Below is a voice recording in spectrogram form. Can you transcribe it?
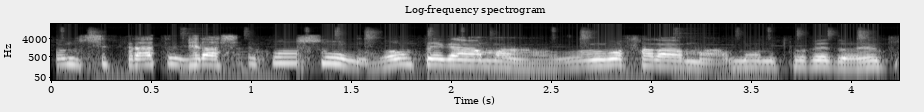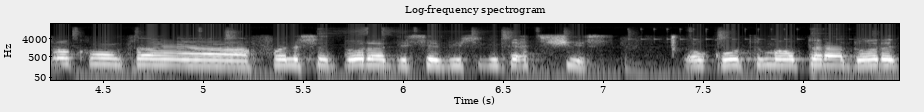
quando se trata de relação de consumo. Vamos pegar uma, não vou falar uma- o nome do provedor, entrou contra a fornecedora de serviço de internet X. Ou contra uma operadora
